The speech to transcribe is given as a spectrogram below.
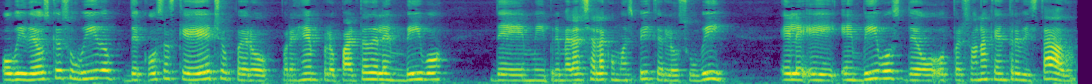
O videos que he subido de cosas que he hecho, pero, por ejemplo, parte del en vivo de mi primera charla como speaker lo subí. El, eh, en vivos de personas que he entrevistado.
